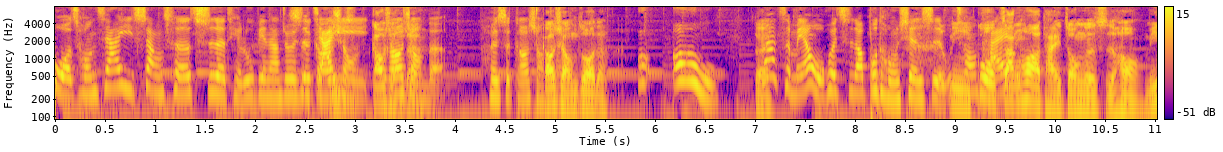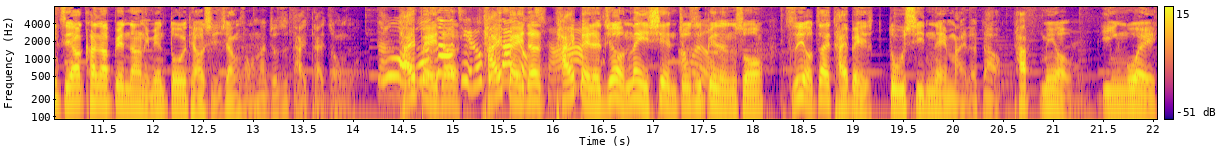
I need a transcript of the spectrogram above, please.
我从嘉义上车吃的铁路便当就会是嘉义高雄的，会是高雄高雄做的。哦哦。对那怎么样？我会吃到不同县市。你过彰化台中的时候，你只要看到便当里面多一条喜相逢，那就是台台中的。哇台北的台北的台北的只有内线，就是变成说只有在台北都心内买得到，它没有因为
